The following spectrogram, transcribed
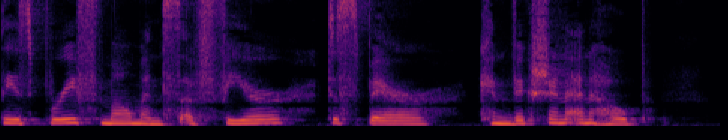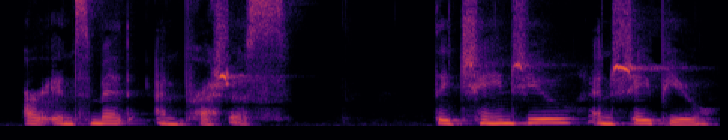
These brief moments of fear, despair, conviction, and hope are intimate and precious. They change you and shape you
